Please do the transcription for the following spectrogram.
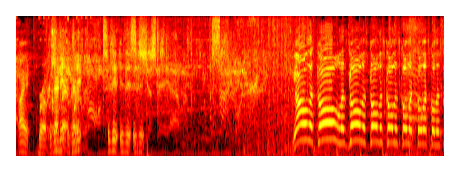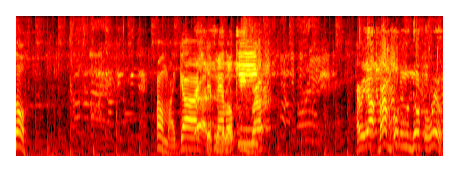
Alright. Bro, is that, back, it? That it? Is it? Is it? Is it? Is it? Yo, let's go! Let's go! Let's go! Let's go! Let's go! Let's go! Let's go! Let's go! Oh my gosh, Bruh, this is man a low key. bruh. Hurry up, bruh, I'm holding the door for real.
